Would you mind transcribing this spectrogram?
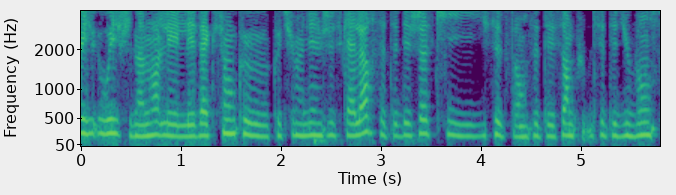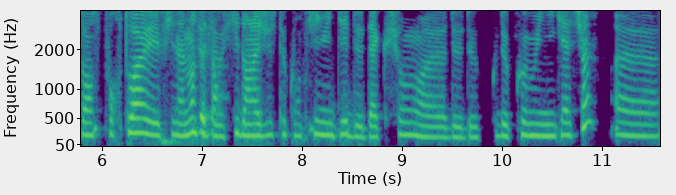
Oui, oui, finalement, les, actions que, que tu menais jusqu'alors, c'était des choses qui, c'était simple, c'était du bon sens pour toi et finalement, c'était aussi dans la juste continuité de d'action euh, de, de, communication. Euh,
